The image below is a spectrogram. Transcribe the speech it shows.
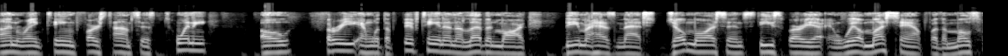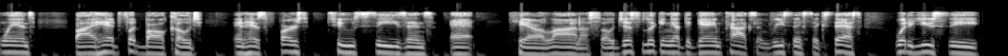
unranked team. First time since 2003. And with a 15 and 11 mark, Beamer has matched Joe Morrison, Steve Spurrier, and Will Muschamp for the most wins by a head football coach in his first two seasons at Carolina. So just looking at the Gamecocks and recent success, what do you see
